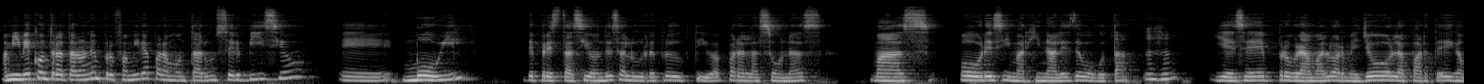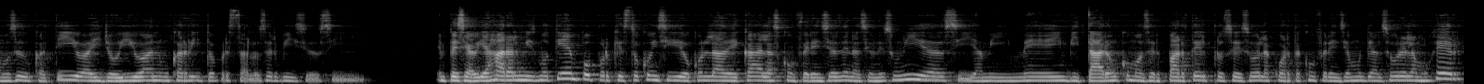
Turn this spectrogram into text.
a mí me contrataron en Profamilia para montar un servicio eh, móvil de prestación de salud reproductiva para las zonas más pobres y marginales de Bogotá. Y ese programa lo armé yo, la parte, digamos, educativa, y yo iba en un carrito a prestar los servicios y empecé a viajar al mismo tiempo porque esto coincidió con la década de las conferencias de Naciones Unidas y a mí me invitaron como a ser parte del proceso de la Cuarta Conferencia Mundial sobre la Mujer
